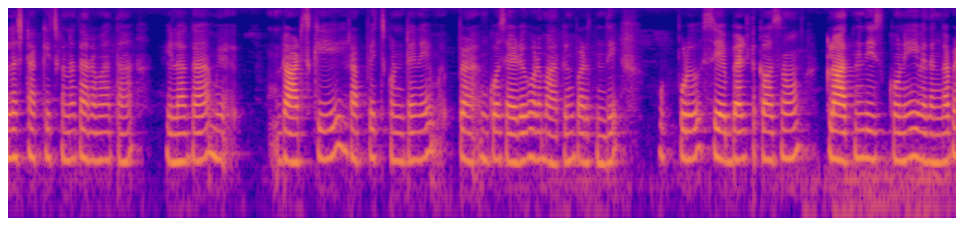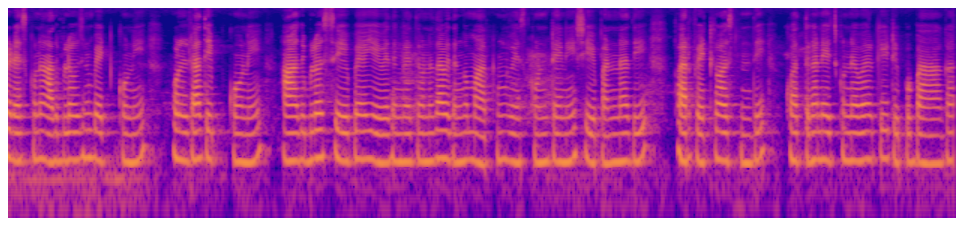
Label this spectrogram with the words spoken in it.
ఇలా స్టక్ ఇచ్చుకున్న తర్వాత ఇలాగా డాట్స్కి రఫ్ ఇచ్చుకుంటేనే ఇంకో సైడ్ కూడా మార్కింగ్ పడుతుంది. ఇప్పుడు సేప్ బెల్ట్ కోసం క్లాత్ని తీసుకొని ఈ విధంగా పెడేసుకుని ఆది బ్లౌజ్ని పెట్టుకొని ఉల్టా తిప్పుకొని ఆది బ్లౌజ్ షేప్ ఏ విధంగా అయితే ఉన్నదో ఆ విధంగా మార్కింగ్ వేసుకుంటేనే షేప్ అన్నది పర్ఫెక్ట్గా వస్తుంది. కొత్తగా నేర్చుకునే వారికి టిప్ బాగా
